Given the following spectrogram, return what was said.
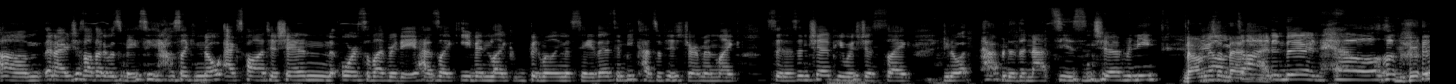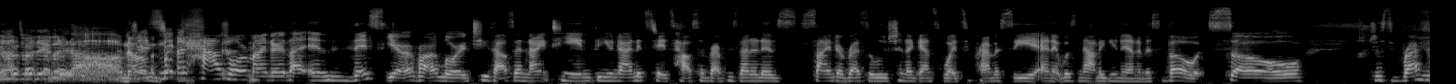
Um, and I just thought that it was amazing. I was like, no ex-politician or celebrity has like even like been willing to say this. And because of his German like citizenship, he was just like, you know what happened to the Nazis in Germany? Now I'm they just all imagining. died and they're in hell. That's where they belong. Now I'm Just a casual reminder that in this year of our Lord 2019, the United States House of Representatives signed a resolution against white supremacy, and it was not a unanimous vote. So, just reference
